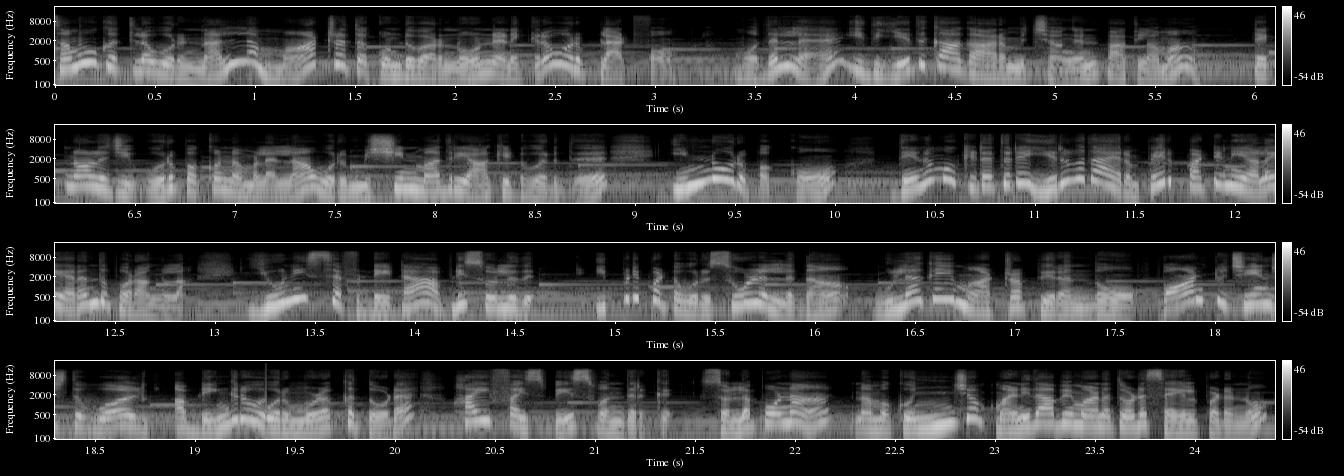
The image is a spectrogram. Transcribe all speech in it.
சமூகத்துல ஒரு நல்ல மாற்றத்தை கொண்டு வரணும்னு நினைக்கிற ஒரு பிளாட்ஃபார்ம். முதல்ல இது எதுக்காக ஆரம்பிச்சாங்கன்னு பார்க்கலாமா? டெக்னாலஜி ஒரு பக்கம் நம்மளெல்லாம் ஒரு மிஷின் மாதிரி ஆக்கிட்டு வருது இன்னொரு பக்கம் தினமும் கிட்டத்தட்ட இருபதாயிரம் பேர் பட்டினியால இறந்து போறாங்களாம். யூனிசெஃப் டேட்டா அப்படி சொல்லுது. இப்படிப்பட்ட ஒரு சூழல்ல தான் உலகை மாற்ற பிறந்தோம். Want to change the world அப்படிங்கிற ஒரு முழக்கத்தோட ஹைஃபை ஸ்பேஸ் வந்திருக்கு. சொல்ல போனா நம்ம கொஞ்சம் மனிதாபிமானத்தோட செயல்படணும்.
